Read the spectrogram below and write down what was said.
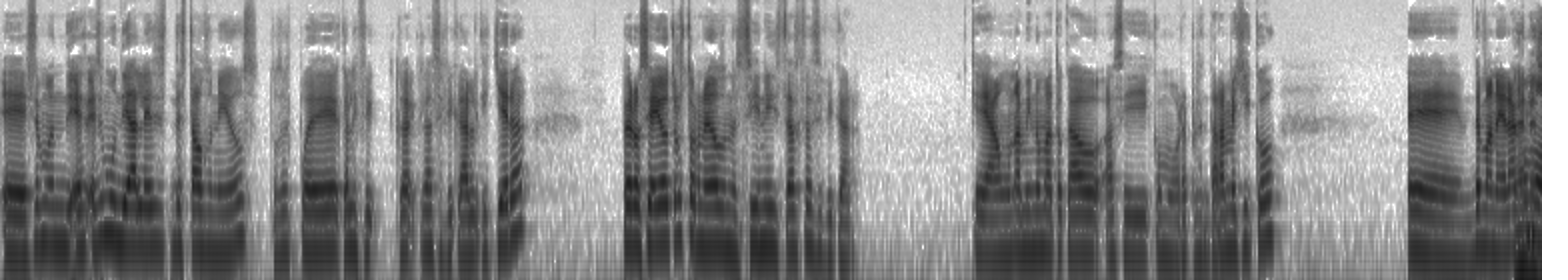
ese, mundi ese, mundial es de Estados Unidos, entonces puede clasificar el que quiera. Pero si hay otros torneos donde sí necesitas clasificar, que aún a mí no me ha tocado así como representar a México eh, de manera en como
